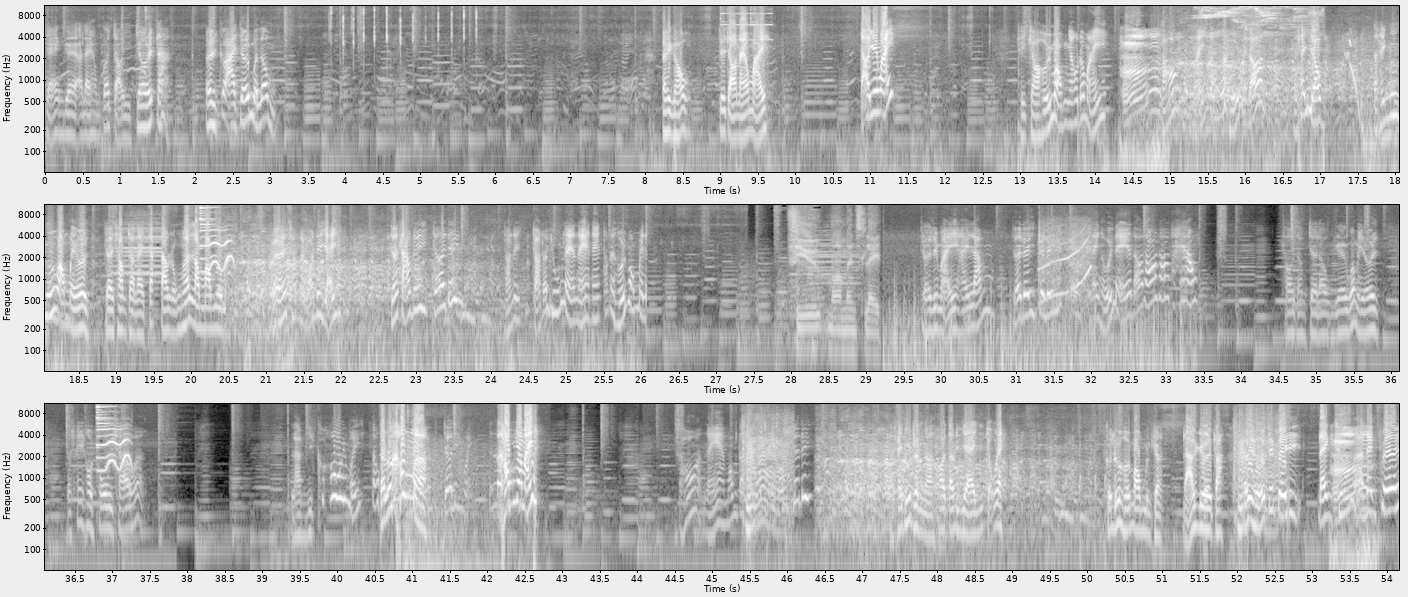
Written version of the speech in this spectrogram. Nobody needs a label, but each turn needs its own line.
chán ghê ở đây không có trò gì chơi hết à ê có ai chơi với mình không? Ê gâu chơi trò này không mày? Trò gì mày? Thì trò hửi mông nhau đó mày. Đó nãy tao mới hửi mày đó. Mày thấy không? Tao thấy ngứa ngứa mông mày ơi. Chơi xong trò này chắc tao rụng hết lông mông luôn. Ê sao mày bỏ đi vậy? Chơi tao đi chơi đi. Trò này trò đó vui nè nè nè tao đang hửi mông mày. Nè
Few moments later.
Chơi đi mày hay lắm. Chơi đi chơi đi. Đang hửi nè đó đó đó thấy không? Thôi tao chơi đâu ghê quá mày ơi. Tao thấy hôi hôi sao á. Làm gì có hôi mày tao tao nói không mà. Chơi đi mày. Không nha mày. Đó nè mong tao chơi đi. Thấy đứa rình à thôi tao đi về với chỗ đây. Có đứa hửi mông mình kìa. Đã ghê ta. Hửi hửi tiếp đi. Đang cứng mà đang phế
